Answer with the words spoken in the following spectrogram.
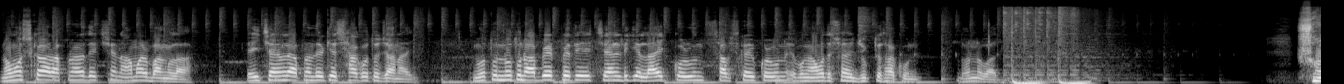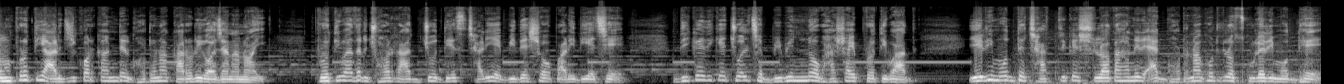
নমস্কার, আপনারা দেখছেন আমার বাংলা। এই চ্যানেলে আপনাদেরকে স্বাগত জানাই। নতুন নতুন আপডেট পেতে চ্যানেলটিকে লাইক করুন, সাবস্ক্রাইব করুন এবং আমাদের সঙ্গে যুক্ত থাকুন। ধন্যবাদ। সম্প্রতি আরজিকর কাণ্ডের ঘটনা কারোরই অজানা নয়। প্রতিবাদের ঝড় রাজ্য, দেশ ছাড়িয়ে বিদেশেও পাড়ি দিয়েছে। দিকে দিকে চলছে বিভিন্ন ভাষায় প্রতিবাদ। এরই মধ্যে ছাত্রীকে শ্লীলতাহানির এক ঘটনা ঘটল স্কুলেরই মধ্যে।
